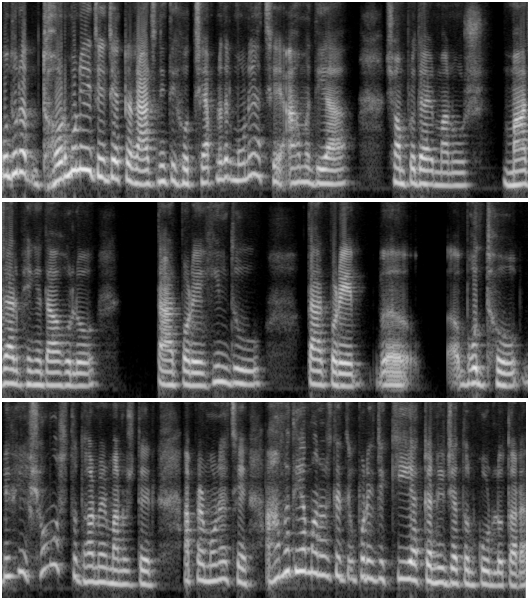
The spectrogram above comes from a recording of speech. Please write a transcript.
বন্ধুরা ধর্ম নিয়ে যে, যে একটা রাজনীতি হচ্ছে আপনাদের মনে আছে আহমদিয়া সম্প্রদায়ের মানুষ মাজার ভেঙে দেওয়া হলো। তারপরে হিন্দু, তারপরে বৌদ্ধ বিভিন্ন সমস্ত ধর্মের মানুষদের আপনার মনে আছে আহমদিয়া মানুষদের উপরে যে কি একটা নির্যাতন করল তারা?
